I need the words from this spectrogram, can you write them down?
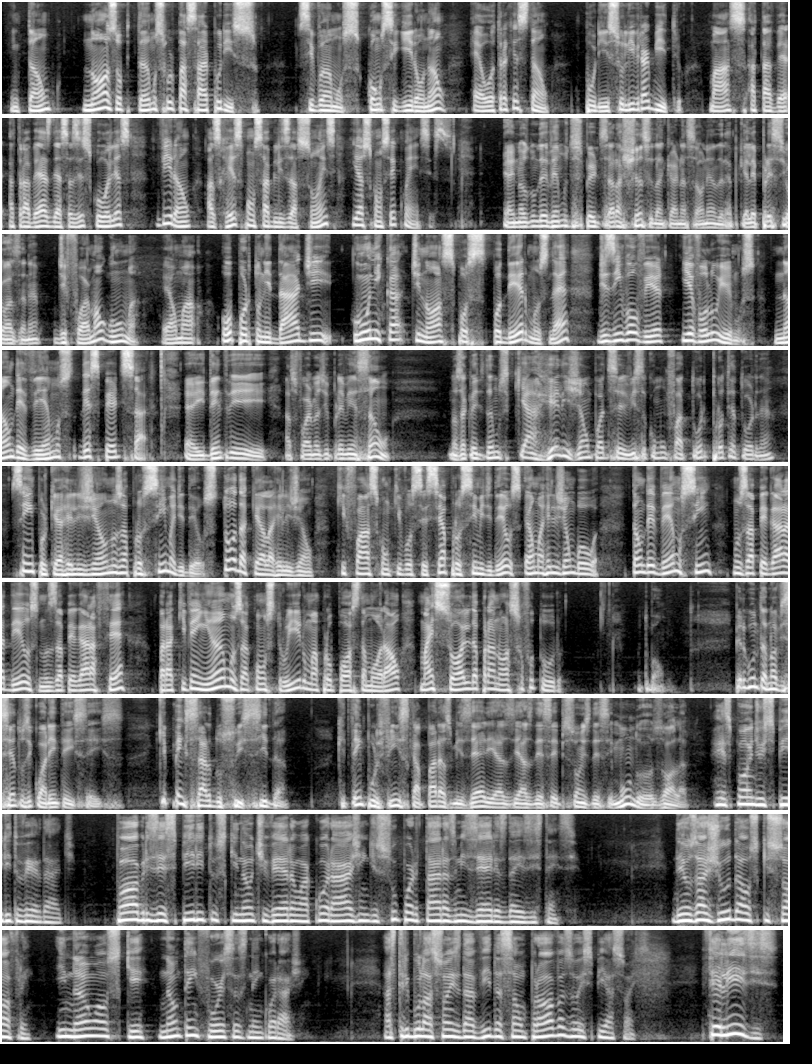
Então, nós optamos por passar por isso. Se vamos conseguir ou não é outra questão. Por isso, livre-arbítrio. Mas, através dessas escolhas, virão as responsabilizações e as consequências. E aí nós não devemos desperdiçar a chance da encarnação, né, André? Porque ela é preciosa, né? De forma alguma. É uma oportunidade única de nós podermos né, desenvolver e evoluirmos não devemos desperdiçar. É, e dentre as formas de prevenção, nós acreditamos que a religião pode ser vista como um fator protetor, né? Sim, porque a religião nos aproxima de Deus. Toda aquela religião que faz com que você se aproxime de Deus é uma religião boa. Então devemos sim nos apegar a Deus, nos apegar à fé, para que venhamos a construir uma proposta moral mais sólida para nosso futuro. Muito bom. Pergunta 946. Que pensar do suicida, que tem por fim escapar às misérias e às decepções desse mundo, Zola? Responde o Espírito Verdade. Pobres espíritos que não tiveram a coragem de suportar as misérias da existência. Deus ajuda aos que sofrem e não aos que não têm forças nem coragem. As tribulações da vida são provas ou expiações. Felizes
